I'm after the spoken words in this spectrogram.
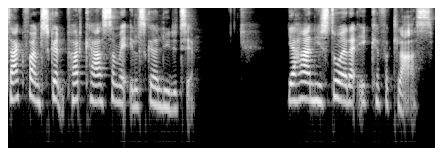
Tak for en skøn podcast, som jeg elsker at lytte til. Jeg har en historie, der ikke kan forklares.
